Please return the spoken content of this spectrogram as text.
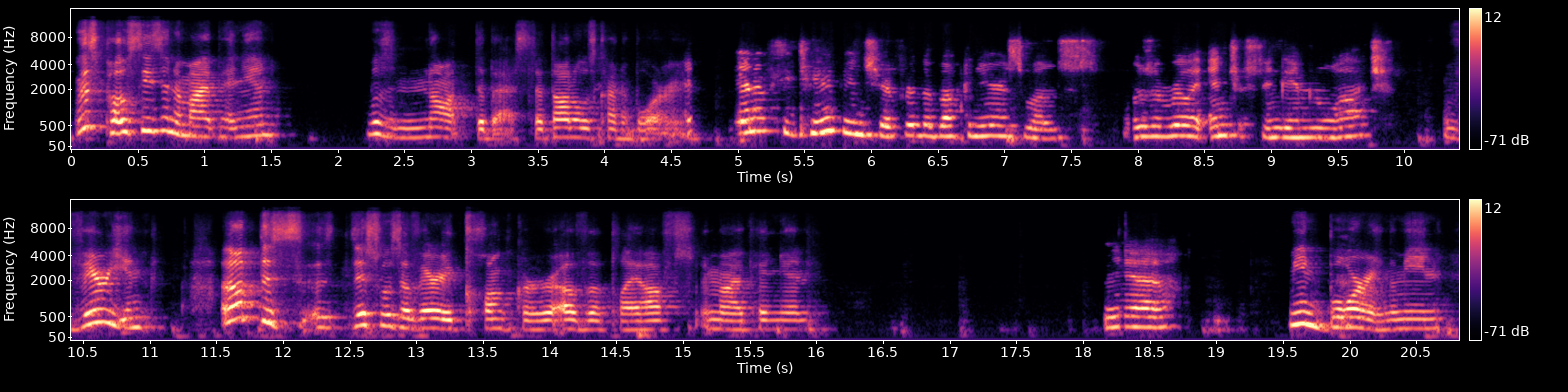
This postseason, in my opinion, was not the best. I thought it was kind of boring. NFC Championship for the Buccaneers was was a really interesting game to watch. Very in. I thought this this was a very clunker of the playoffs, in my opinion. Yeah. I mean, boring. I mean,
